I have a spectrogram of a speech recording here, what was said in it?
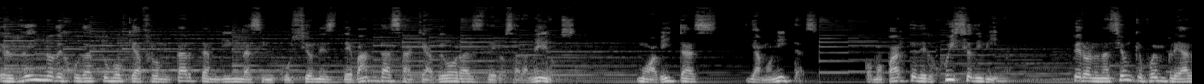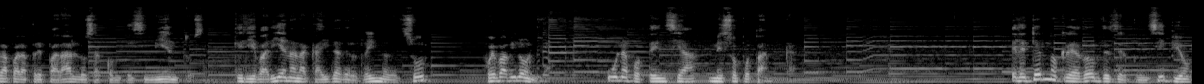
el reino de Judá tuvo que afrontar también las incursiones de bandas saqueadoras de los arameos, moabitas y amonitas, como parte del juicio divino. Pero la nación que fue empleada para preparar los acontecimientos que llevarían a la caída del reino del sur fue Babilonia, una potencia mesopotámica. El eterno Creador desde el principio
